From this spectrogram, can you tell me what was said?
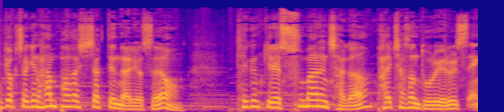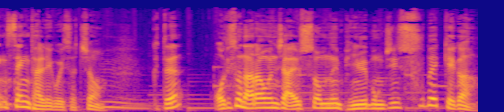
본격적인 한파가 시작된 날이었어요. 퇴근길에 수많은 차가 8차선 도로 위를 쌩쌩 달리고 있었죠. 그때 어디서 날아온지 알 수 없는 비닐봉지 수백 개가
